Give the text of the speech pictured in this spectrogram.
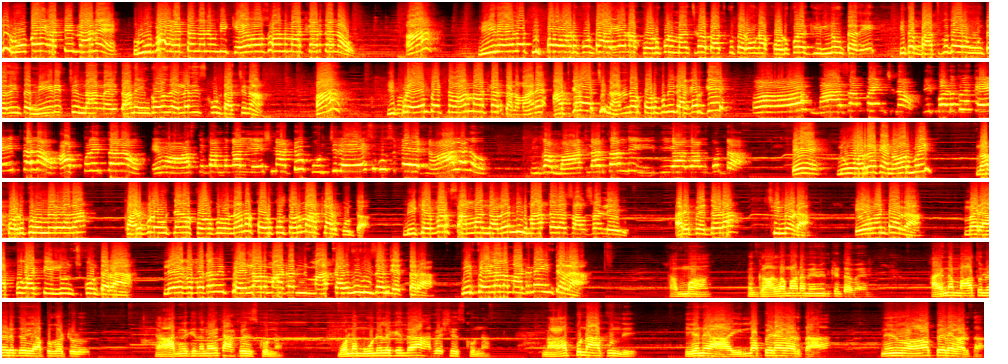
నుంచి రూపాయి కట్టిన రానే రూపాయి కట్టందని నీకేం అవసరం మాట్లాడుతున్నావు? ఆ? నేనేదో తిప్పలు పడుకుంటా అయ్యో నా కొడుకులు మంచిగా బతుకుతారు నా కొడుకులకు ఇల్లు ఉంటది ఇంత బతుకుదేరు ఉంటది ఇంత నీడిచ్చింది దాన్ని అయితే అని ఇన్ని రోజులు ఎల్ల తీసుకుంటా వచ్చిన. ఆ? ఇప్పుడు ఏం పెట్టినావా అని మాట్లాడతాను అనే అక్కడే వచ్చిన నా కొడుకు నీ దగ్గరికి? నీ కొడుకులకు ఏమి ఇస్తాను అప్పులు ఏమో ఆస్తి పంపకాలు చేసినట్టు కుర్చీలు వేసి కూర్చుంటే పెట్టినావు వాళ్ళను? ఇంకా మాట్లాడుతుంది ఇది కాదనుకుంటా ఏ నువ్వు వర్రకే నోర్మై నా కొడుకులు ఉన్నారు కదా? కడుపులో పుట్టిన నా కొడుకులు ఉన్నా నా కొడుకులతో మాట్లాడుకుంటా. మీకు ఎవరికి సంబంధం లేదు మీరు మాట్లాడాల్సిన అవసరం లేదు. అరే పెద్దోడా చిన్నోడా ఏమంటారా? మరి అప్పు కట్టి ఇల్లు ఉంచుకుంటారా? లేకపోతే మీ పెళ్ళాల మాట మాట్లాడింది నిజం చేస్తారా మీరు పెళ్ళాల మాటనే వింటారా? అమ్మా గాళ్ళ మాట మేము ఎందుకంటామే అయినా మాతో అప్పు కట్టుడు. ఆరు నెలల కింద ట్రాక్టర్ తీసుకున్నా. మొన్న మూడు నెలల కింద హార్వెస్ట్ తీసుకున్నా. నా అప్పు నాకుంది. ఇక నేను ఆ ఇల్లు పేడ కడతా నేను ఆ పేడ కడతా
